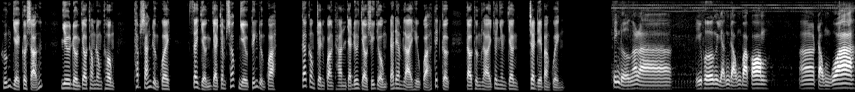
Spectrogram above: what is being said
hướng về cơ sở như đường giao thông nông thôn, thắp sáng đường quê, xây dựng và chăm sóc nhiều tuyến đường qua. Các công trình hoàn thành và đưa vào sử dụng đã đem lại hiệu quả tích cực, tạo thuận lợi cho nhân dân trên địa bàn huyện. Tuyến đường là địa phương vận động bà con trồng hoa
